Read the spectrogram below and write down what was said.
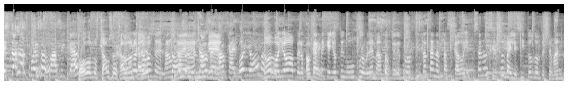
¿Están las fuerzas básicas? Todos los chavos se dejaron Todos los caer. chavos se dejaron Todos caer. los chavos se dejaron caer. ¿Voy yo? No, tú? voy yo, pero fíjate que yo tengo un problema porque de pronto está tan atascado y empezaron a hacer esos bailecitos donde se van.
